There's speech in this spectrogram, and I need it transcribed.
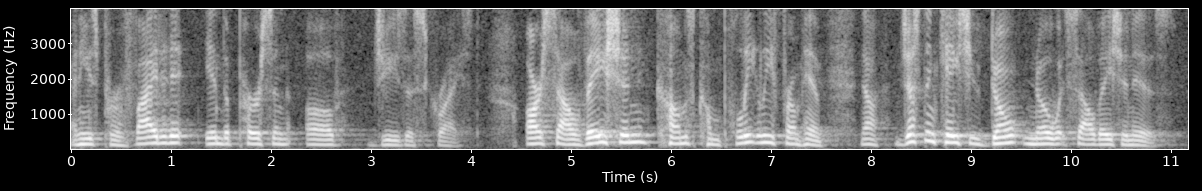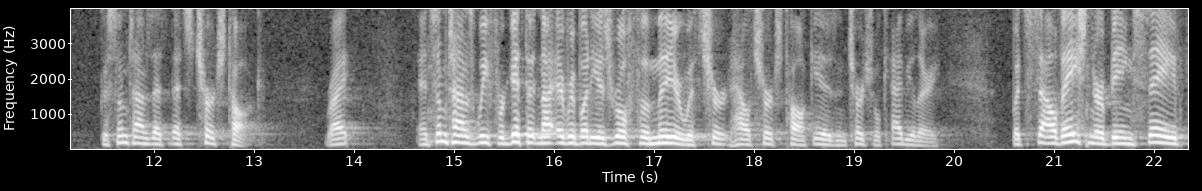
and He's provided it in the person of Jesus Christ. Our salvation comes completely from Him. Now, just in case you don't know what salvation is, because sometimes that, that's church talk, right? And sometimes we forget that not everybody is real familiar with church, how church talk is and church vocabulary. But salvation or being saved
